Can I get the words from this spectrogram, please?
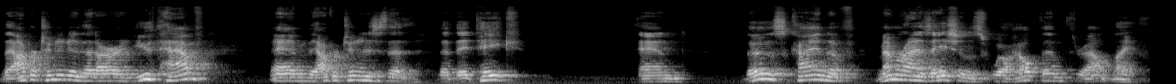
the opportunity that our youth have and the opportunities that, that they take. And those kind of memorizations will help them throughout life.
